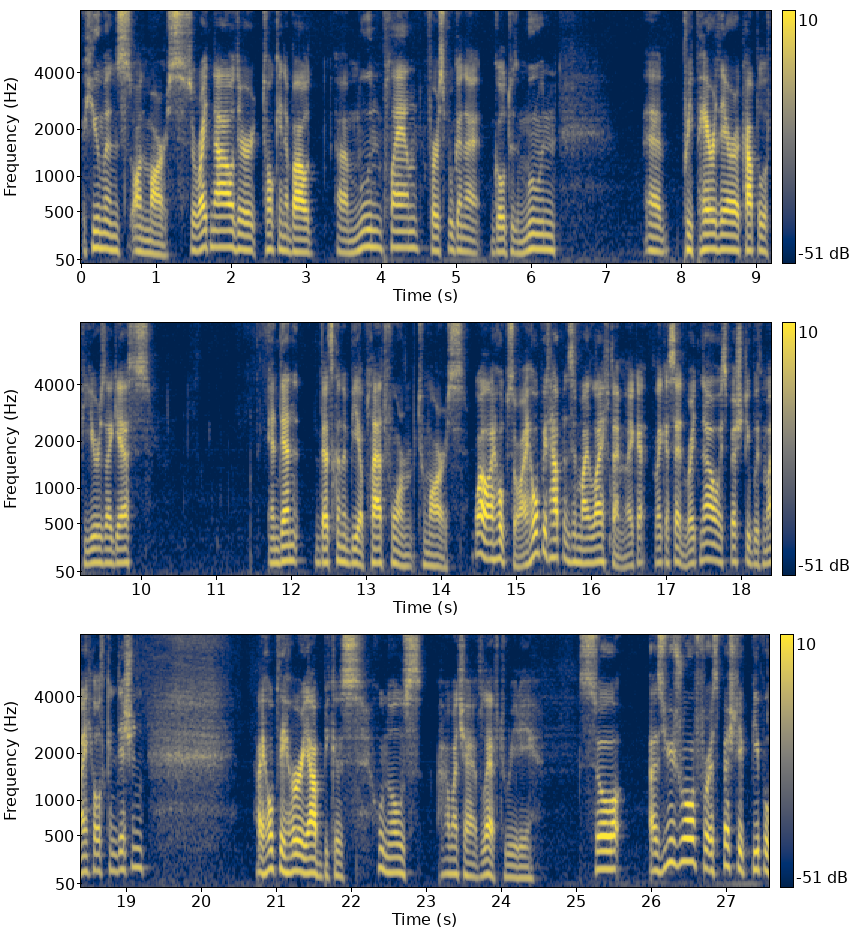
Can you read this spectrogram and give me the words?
humans on Mars. So right now they're talking about a moon plan. First we're going to go to the moon, uh, prepare there a couple of years I guess, and then that's going to be a platform to Mars. Well, I hope so. I hope it happens in my lifetime. Like I, like I said, right now, especially with my health condition, I hope they hurry up because who knows how much I have left, really. So, as usual, for especially people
